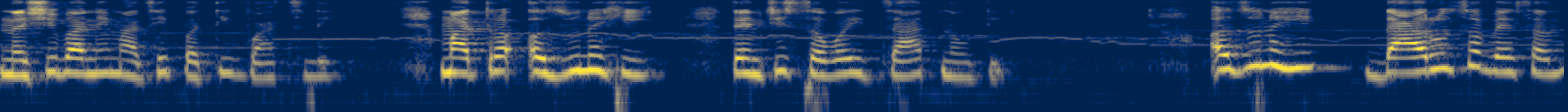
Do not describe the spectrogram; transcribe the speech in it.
नशिबाने माझे पती वाचले. मात्र अजूनही त्यांची सवय जात नव्हती. अजूनही दारूचं व्यसन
